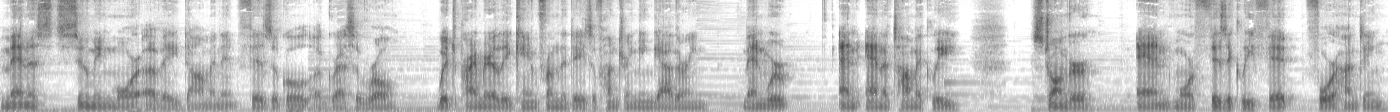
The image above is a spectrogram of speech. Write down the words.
Men assuming more of a dominant, physical, aggressive role, which primarily came from the days of hunting and gathering. Men were and anatomically stronger and more physically fit for hunting.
